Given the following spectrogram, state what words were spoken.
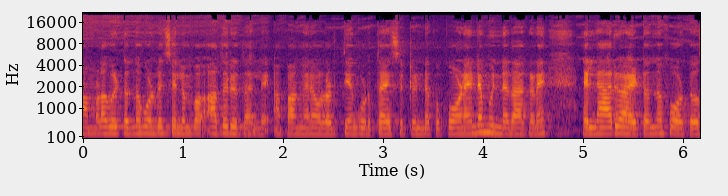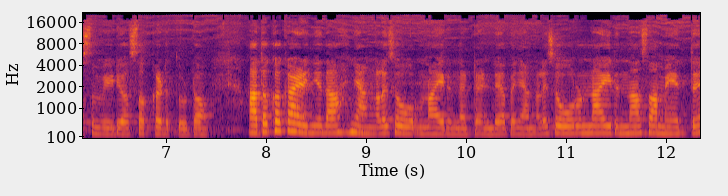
നമ്മളെ വീട്ടിൽ നിന്ന് കൊണ്ട് ചെല്ലുമ്പോൾ അതൊരു ഇതല്ലേ. അപ്പൊ അങ്ങനെ ഉള്ളടത്ത് ഞാൻ കൊടുത്തയച്ചിട്ടുണ്ട്. അപ്പോൾ പോണേന്റെ മുന്നതാക്കണേ എല്ലാവരും ആയിട്ടൊന്ന് ഫോട്ടോസും വീഡിയോസും ഒക്കെ എടുത്തു കേട്ടോ അതൊക്കെ കഴിഞ്ഞതാ ഞങ്ങൾ ചോറുണ്ണായിരുന്നിട്ടുണ്ട്. അപ്പൊ ഞങ്ങൾ ചോറുണ്ണായിരുന്ന സമയത്ത്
